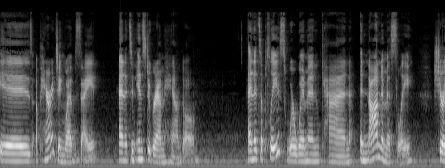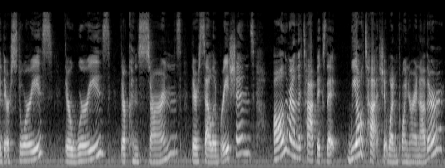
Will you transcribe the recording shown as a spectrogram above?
is a parenting website and it's an Instagram handle. And it's a place where women can anonymously share their stories, their worries, their concerns, their celebrations, all around the topics that we all touch at one point or another.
